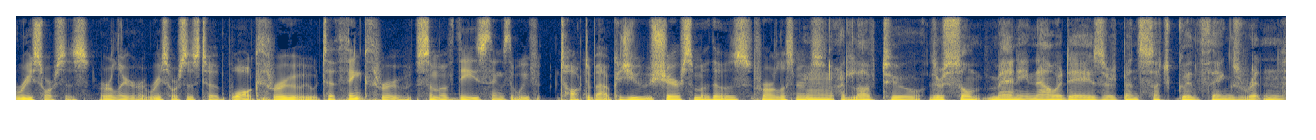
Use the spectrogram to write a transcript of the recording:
resources earlier, resources to walk through, to think through some of these things that we've talked about. Could you share some of those for our listeners? Mm, I'd love to. There's so many nowadays. There's been such good things written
